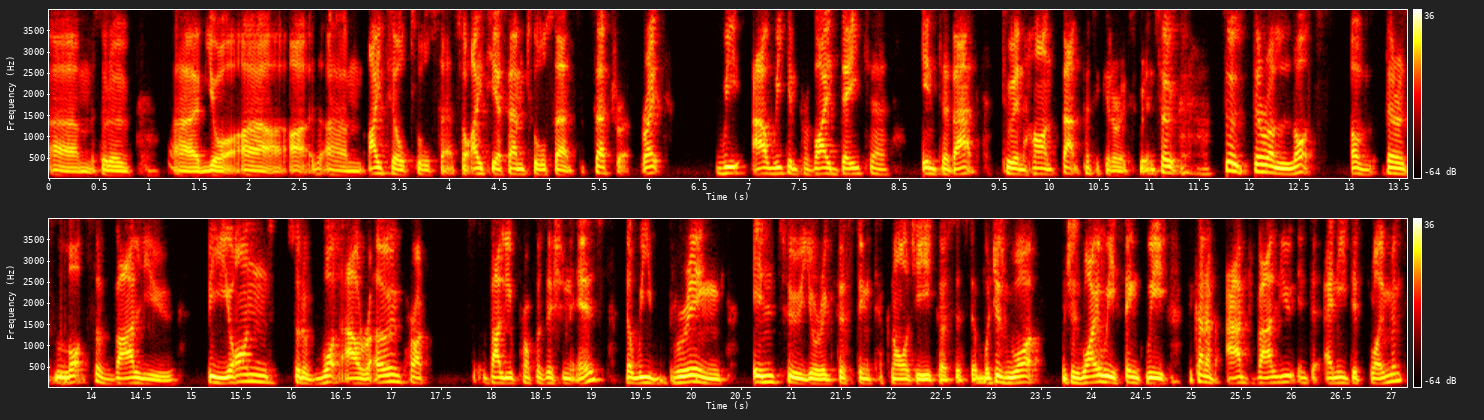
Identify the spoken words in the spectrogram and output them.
um, sort of uh, your uh, uh um, ITIL tool sets or ITSM tool sets, etc. Right? We uh, we can provide data into that to enhance that particular experience. So, so there are lots of there is lots of value beyond sort of what our own product value proposition is that we bring into your existing technology ecosystem, which is what which is why we think we, we kind of add value into any deployment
